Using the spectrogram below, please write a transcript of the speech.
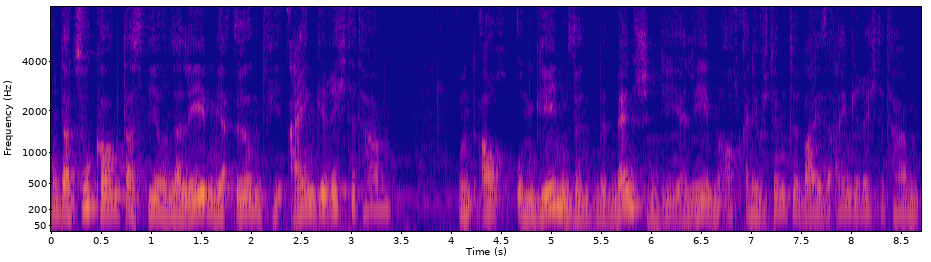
Und dazu kommt, dass wir unser Leben ja irgendwie eingerichtet haben und auch umgeben sind mit Menschen, die ihr Leben auf eine bestimmte Weise eingerichtet haben.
